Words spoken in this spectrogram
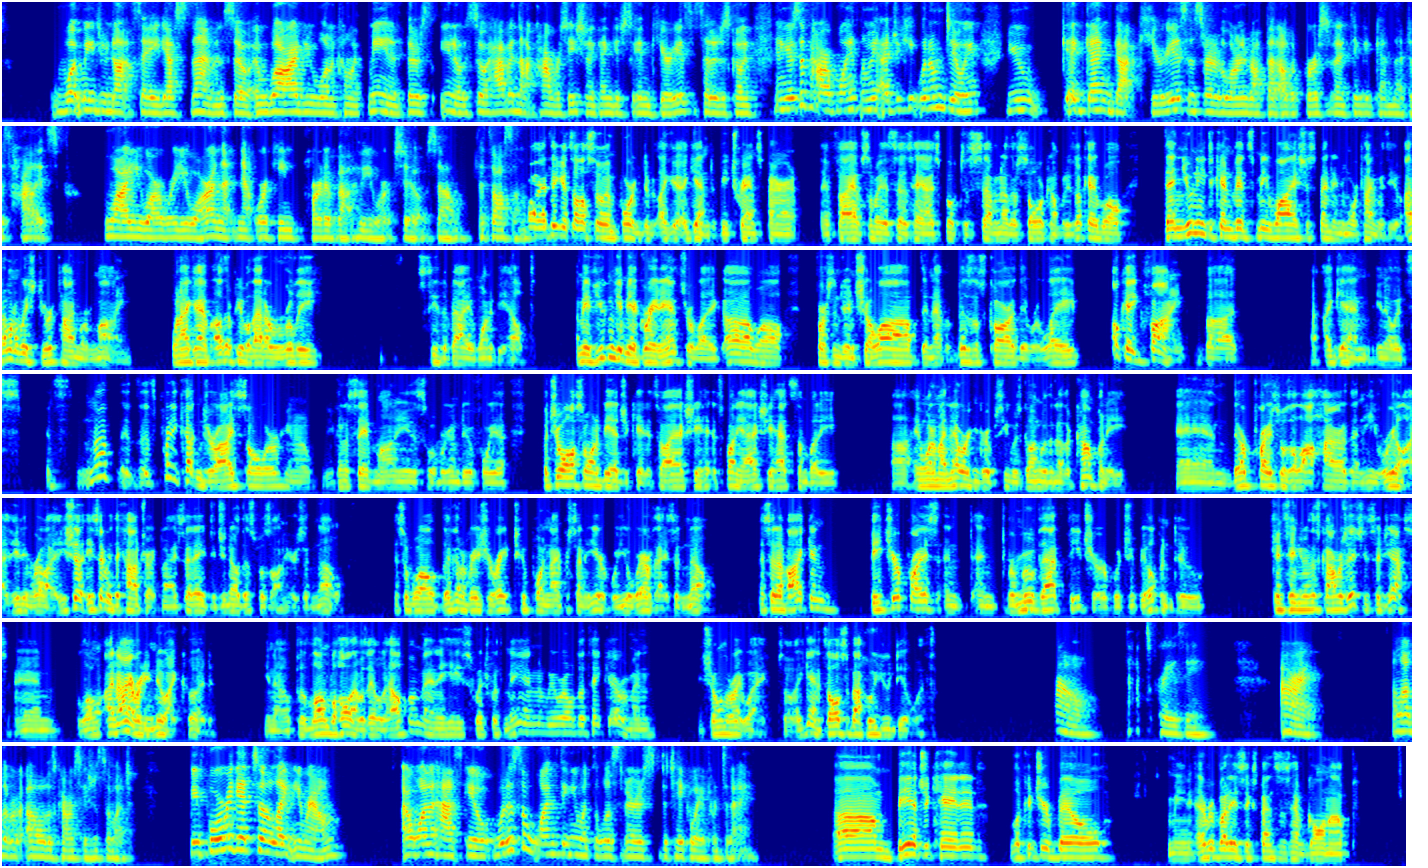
What made you not say yes to them? And so, and why do you want to come with me? And if there's, you know, so having that conversation again, just getting curious instead of just going, and here's a PowerPoint. Let me educate what I'm doing. You again got curious and started to learn about that other person. and I think again that just highlights why you are where you are and that networking part about who you are too. So that's awesome. Well, I think it's also important to like again to be transparent. If I have somebody that says, "Hey, I spoke to seven other solar companies," okay, well, then you need to convince me why I should spend any more time with you. I don't want to waste your time or mine when I have other people that are really see the value, want to be helped. I mean, if you can give me a great answer like, "Oh, well, person didn't show up, didn't have a business card, they were late," okay, fine. But again, you know, it's it's not it's pretty cut and dry solar you know you're going to save money this is what we're going to do for you but you also want to be educated so i actually it's funny i actually had somebody uh, in one of my networking groups he was going with another company and their price was a lot higher than he realized he didn't realize he should he sent me the contract and i said hey did you know this was on here he said no i said well they're going to raise your rate 2.9% a year were you aware of that he said no i said if i can beat your price and and remove that feature would you be open to continuing this conversation? He said yes. And lo, and I already knew I could, you know, but lo and behold, I was able to help him and he switched with me and we were able to take care of him and show him the right way. So again, it's also about who you deal with. Wow. That's crazy. All right. I love the I love this conversation so much. Before we get to the lightning round, I want to ask you, what is the one thing you want the listeners to take away from today? Um, be educated, look at your bill. I mean, everybody's expenses have gone up.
